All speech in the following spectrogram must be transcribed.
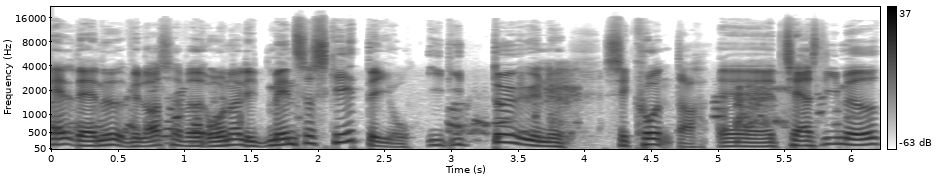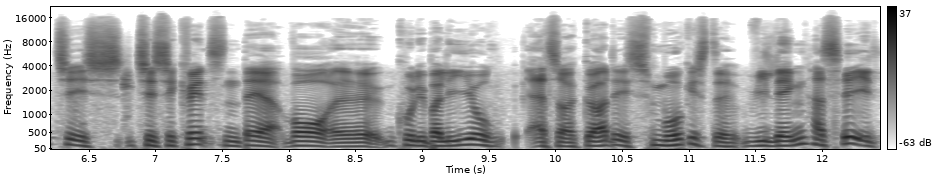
Alt andet vil også have været underligt, men så skete det jo i de døende sekunder. Øh, tag os lige med til, til sekvensen der, hvor øh, Koulibaly jo altså gør det smukkeste, vi længe har set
